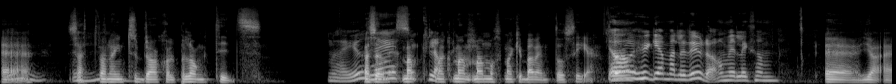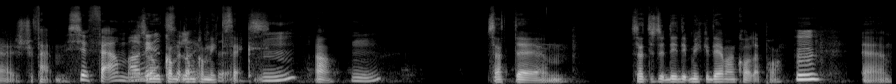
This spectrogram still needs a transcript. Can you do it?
Eh, Så att man har inte så bra koll på långtids... Nej, just Alltså, Nej, man, såklart. man, man, man, måste, man kan bara vänta och se. Ja. Och hur gammal är du då? Om vi liksom Eh, jag är 25. 25? Ja, Så det är de kom- så de kom långt. 96. Mm. Ja. Mm. Så att ehm, Så att det är mycket det man kollar på. Mm. Eh, Men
